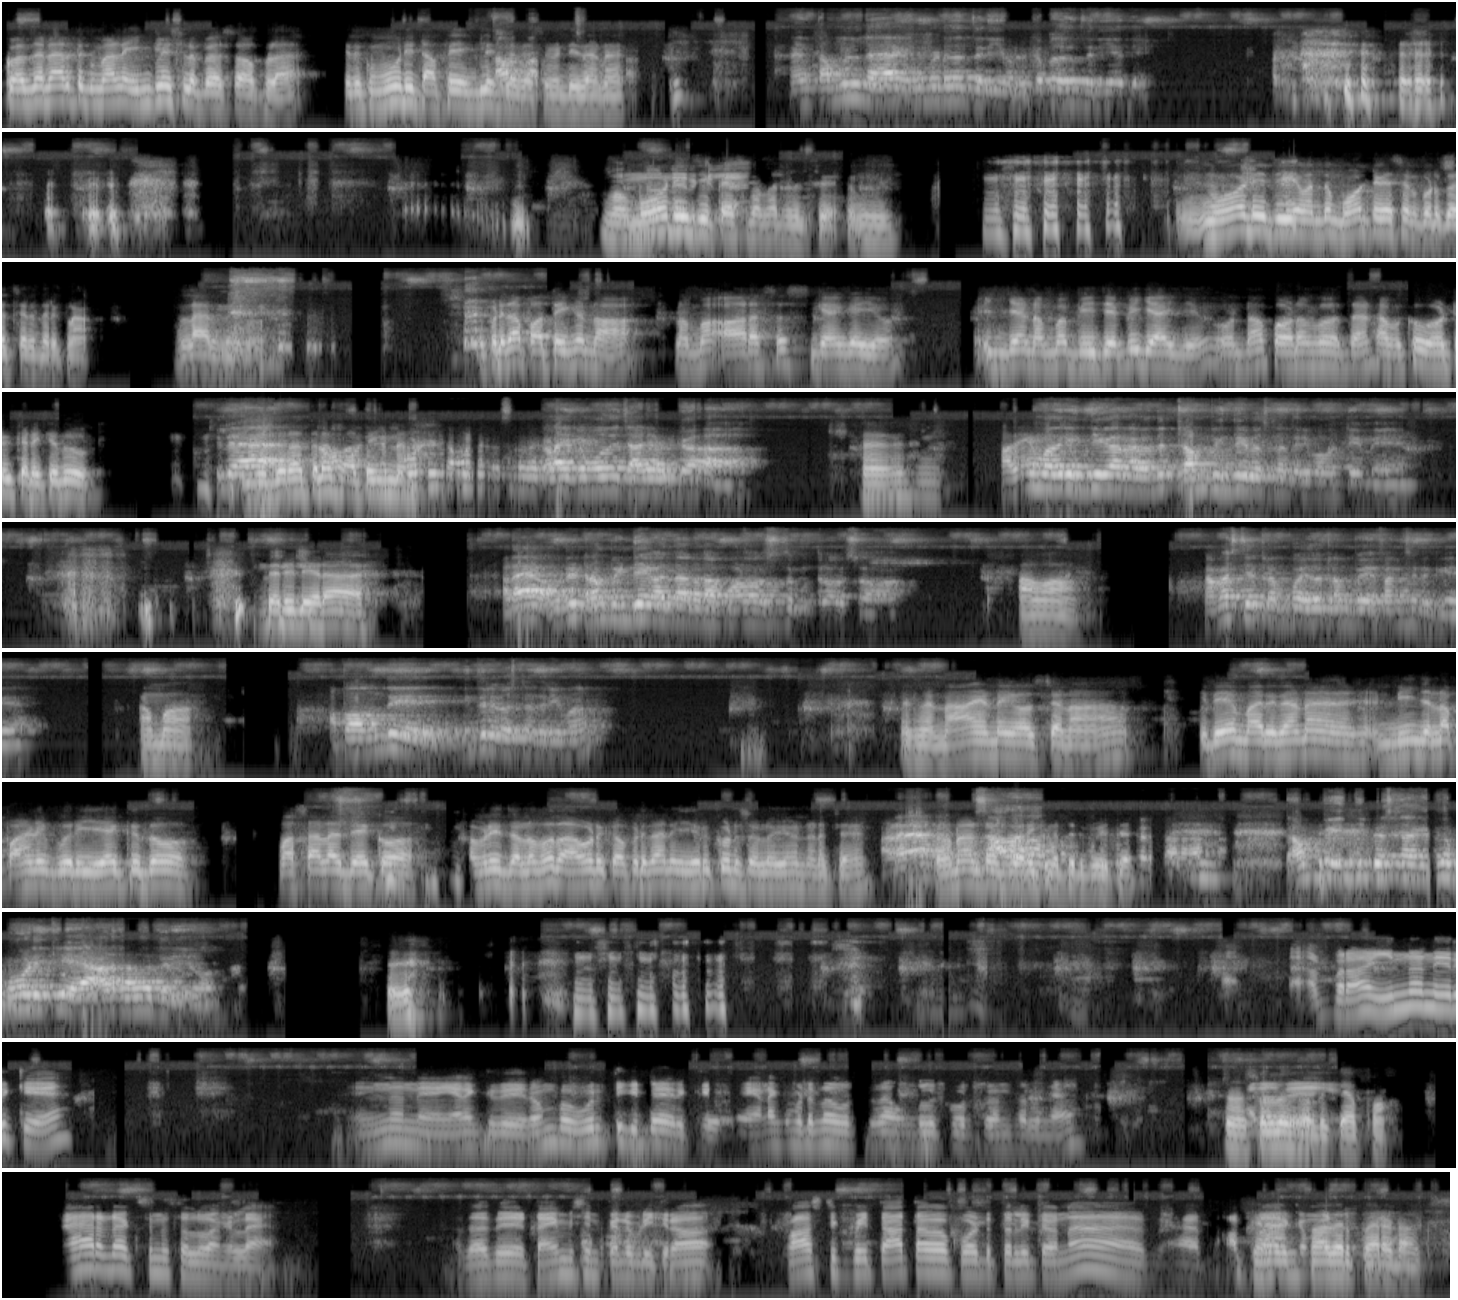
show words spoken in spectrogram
கொஞ்ச நேரத்துக்கு மேல இங்கிலீஷ்ல பேசுவாப்ல இதுக்கு மூடிட்டு அப்பயே இங்கிலீஷ்ல. பேச வேண்டியதானே தமிழ்ல இது மட்டும் தான் தெரியும் அதுக்கப்புறம் தெரியாது மோடிஜி? பேசுன மாதிரி இருந்துச்சு. மோடிஜியை வந்து மோட்டிவேஷன் கொடுக்க வச்சிருந்திருக்கலாம் நல்லா இருந்திருக்கும் இப்படிதான் பாத்தீங்கன்னா நம்ம ஆர்எஸ்எஸ் கேங்கையும் இங்க நம்ம பிஜேபி கேங்கையும் ஒன்னா போடும்போது தான் நமக்கு ஓட்டு கிடைக்குது குஜராத்ல பாத்தீங்கன்னா- கலாய்க்கும் போது ஜாலியா இருக்கா? அதே மாதிரி இந்தியக்காரன் வந்து ட்ரம்ப் இந்திய பேசினா தெரியுமா ஒரு டைம் தெரியலையடா. அட ஒரு ட்ரம்ப் இந்தியாவுக்கு வந்தாருடா போன வருஷத்துக்கு முந்தின வருஷம். ஆமா. நமஸ்தே ட்ரம்ப் ஏதோ ட்ரம்ப் ஃபங்க்ஷனுக்கு ஆமா. அப்ப வந்து இந்தியில பேசினா தெரியுமா? நான் என்ன யோசிச்சேன்னா இதே மாதிரி தானே நீங்க எல்லாம் பானிபூரி ஏக்குதோ? மசாலா தேக்கோ அப்படின்னு சொல்லும் போது அவனுக்கு அப்படித்தானே இருக்குன்னு சொல்லுவேன்னு நினைச்சேன். டொனால்ட் வரைக்கும் எடுத்துட்டு போயிட்டேன் ட்ரம்ப் ஹிந்தி பேசினாங்கிறது மோடிக்கு அடுத்ததான் தெரியும். அப்புறம் இன்னொன்னு இருக்கு. இன்னொன்னு எனக்கு இது ரொம்ப உறுத்திக்கிட்டே இருக்கு. எனக்கு மட்டும்தான் உறுத்துதா உங்களுக்கு உறுத்துதான்னு சொல்லுங்க. ஆ, சொல்லு சொல்லு கேப்போம். பேரடாக்ஸ்னு சொல்லுவாங்கல்ல. அதாவது டைம் மிஷின் கண்டுபிடிக்கிறோம். பாஸ்டுக்கு போய் தாத்தாவை போட்டு தள்ளிட்டோம்னா அப்பா. பேரடாக்ஸ்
